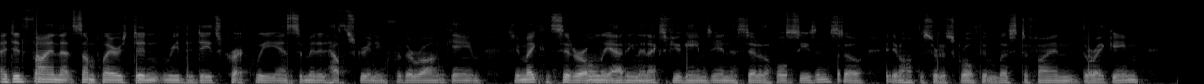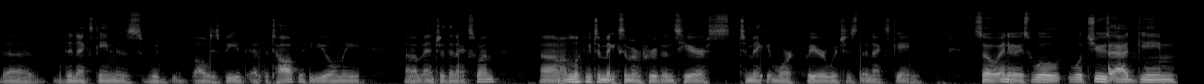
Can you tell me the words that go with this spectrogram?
I did find that some players didn't read the dates correctly and submitted health screening for the wrong game. So you might consider only adding the next few games in instead of the whole season. So you don't have to sort of scroll through the list to find the right game. The the next game is would be, always be at the top if you only um, enter the next one. Um, I'm looking to make some improvements here to make it more clear which is the next game. So anyways, we'll we'll choose add game.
